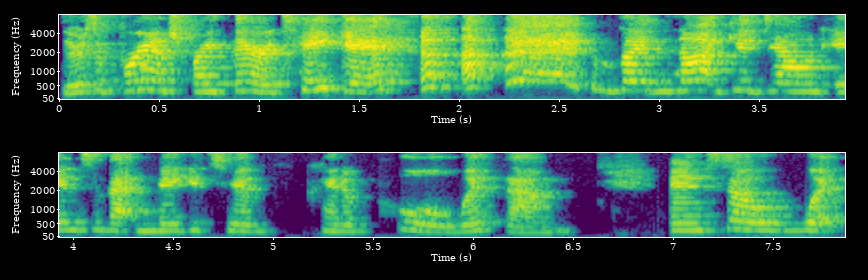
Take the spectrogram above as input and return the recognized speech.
there's a branch right there, take it. but not get down into that negative kind of pool with them. And so what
